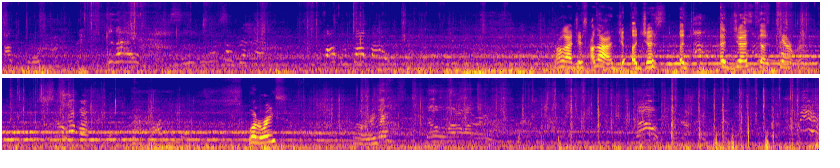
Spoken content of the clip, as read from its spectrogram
Going. Can I see something? Pop, pop out. I gotta just, I gotta adju- adjust, adjust the camera. What to race? Want to race? No, I don't want to race. No. Come here.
